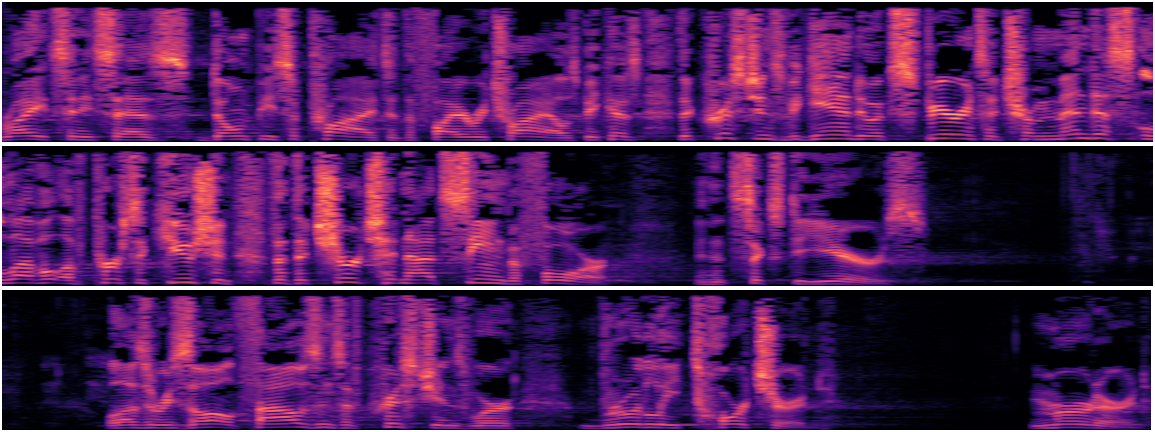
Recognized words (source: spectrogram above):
writes and he says, don't be surprised at the fiery trials because the Christians began to experience a tremendous level of persecution that the church had not seen before in its 60 years. Well, as a result, thousands of Christians were brutally tortured, murdered,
